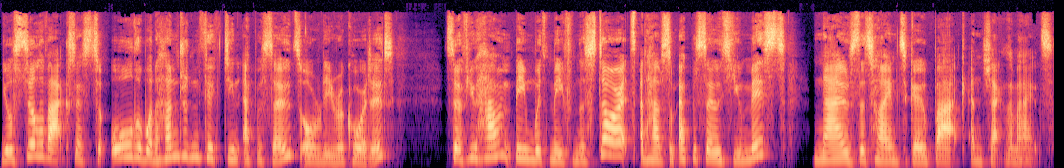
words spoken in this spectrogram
You'll still have access to all the 115 episodes already recorded, so if you haven't been with me from the start and have some episodes you missed, now's the time to go back and check them out.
